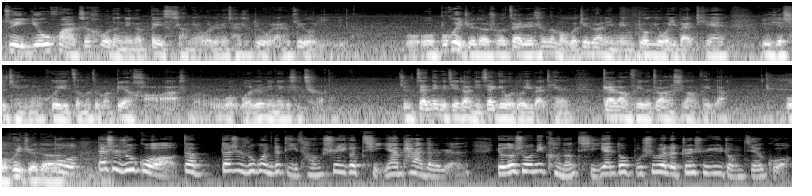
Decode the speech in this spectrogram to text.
最优化之后的那个 base 上面，我认为它是对我来说最有意义的。我我不会觉得说在人生的某个阶段里面，你多给我一百天，有些事情会怎么怎么变好啊什么？我我认为那个是扯的。就是在那个阶段，你再给我多一百天，该浪费的照样是浪费掉。我会觉得不，但是如果的，但是如果你的底层是一个体验派的人，有的时候你可能体验都不是为了追寻一种结果。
